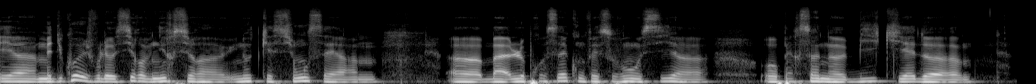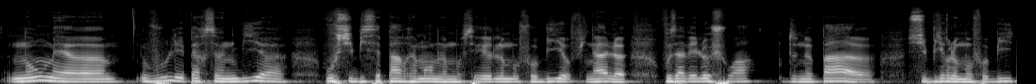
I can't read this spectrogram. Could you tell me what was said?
Et, euh, mais du coup, je voulais aussi revenir sur une autre question, c'est bah, le procès qu'on fait souvent aussi euh, aux personnes euh, bi qui est de euh, non, mais euh, vous, les personnes bi, euh, vous subissez pas vraiment l'homophobie. Au final, euh, vous avez le choix de ne pas euh, subir l'homophobie.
